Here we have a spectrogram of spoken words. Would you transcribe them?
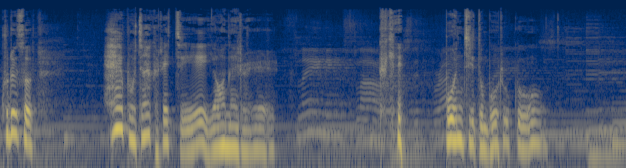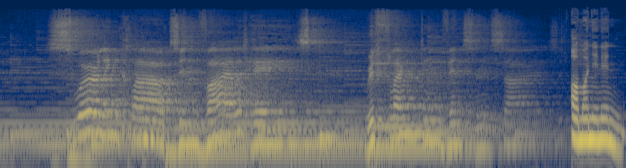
그래서 해보자 그랬지, 연애를. 그게 뭔지도 모르고. Swirling clouds in violet haze. 어머니는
